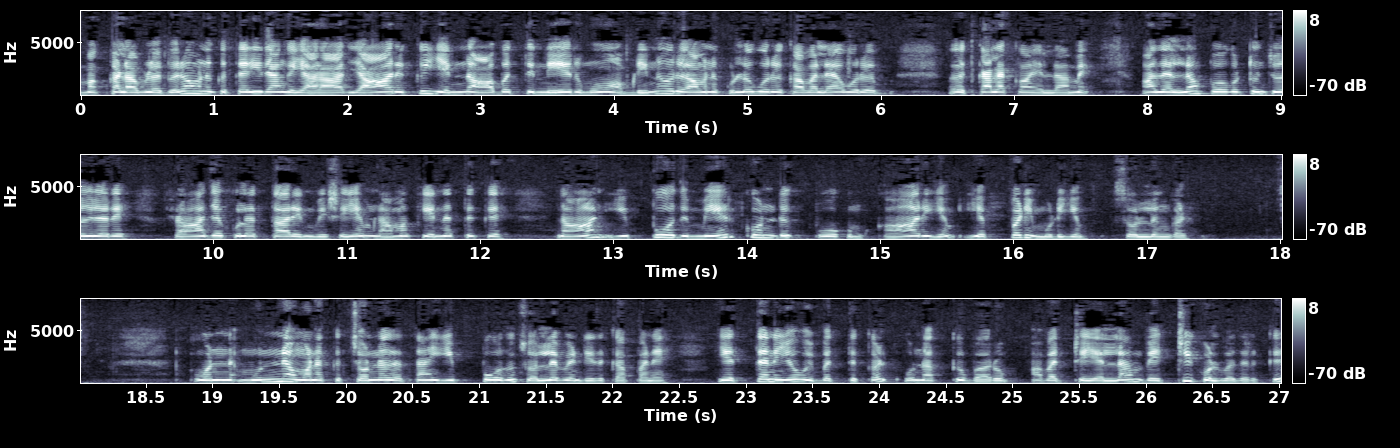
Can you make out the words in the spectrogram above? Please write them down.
மக்கள் அவ்வளவு பேரும் அவனுக்கு தெரியுறாங்க. யார் யாருக்கு என்ன ஆபத்து நேருமோ அப்படின்னு ஒரு அவனுக்குள்ள ஒரு கவலை ஒரு கலக்கம் எல்லாமே. அதெல்லாம் போகட்டும் ஜோதிடரே. ராஜகுலத்தாரின் விஷயம் நமக்கு என்னத்துக்கு? நான் இப்போது மேற்கொண்டு போகும் காரியம் எப்படி முடியும்? சொல்லுங்கள். உன்ன முன்ன உனக்கு சொன்னதைத்தான் இப்போதும் சொல்ல வேண்டியது கப்பனே. எத்தனையோ விபத்துக்கள் உனக்கு வரும். அவற்றையெல்லாம் வெற்றி கொள்வதற்கு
